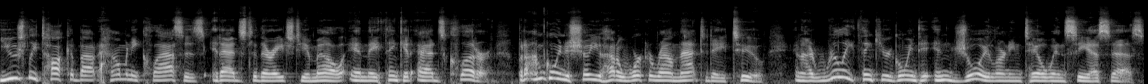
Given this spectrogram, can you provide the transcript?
usually talk about how many classes it adds to their HTML and they think it adds clutter. But I'm going to show you how to work around that today too. And I really think you're going to enjoy learning Tailwind CSS.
